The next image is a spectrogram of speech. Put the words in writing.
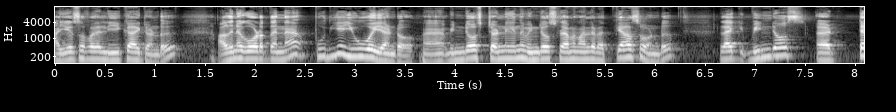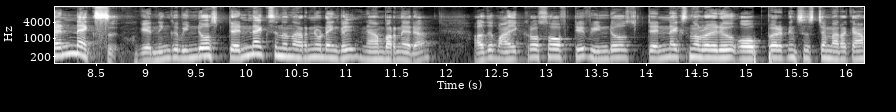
I S F I leak ആയിട്ടുണ്ട്. അതിന്റെ കൂടെ തന്നെ പുതിയ യു ഐ ഉണ്ടോ? വിൻഡോസ് ടെണ്ണിൽ നിന്ന് വിൻഡോസ് ലെവൻ നല്ല വ്യത്യാസമുണ്ട്. Like Windows ten X okay നിങ്ങൾക്ക് വിൻഡോസ് ടെൻ എക്സ് എന്ന് അറിഞ്ഞൂടെങ്കിൽ ഞാൻ പറഞ്ഞുതരാം. അത് മൈക്രോസോഫ്റ്റ് വിൻഡോസ് ടെൻ എക്സ് എന്നുള്ളൊരു ഓപ്പറേറ്റിംഗ് സിസ്റ്റം ഇറക്കാൻ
